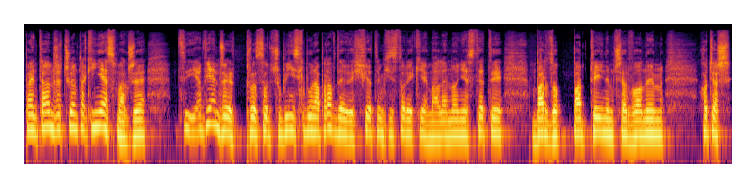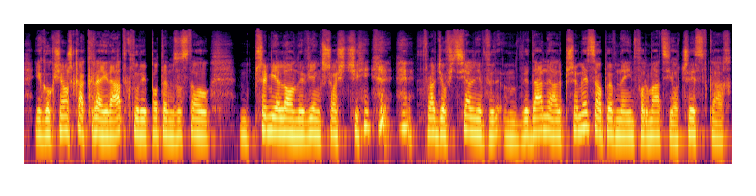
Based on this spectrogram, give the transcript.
pamiętałem, że czułem taki niesmak, że ja wiem, że profesor Czubiński był naprawdę świetnym historykiem, ale no niestety bardzo partyjnym, czerwonym, chociaż jego książka Kraj Rad, który potem został przemielony w wprawdzie oficjalnie wydany, ale przemycał pewne informacje o czystkach,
